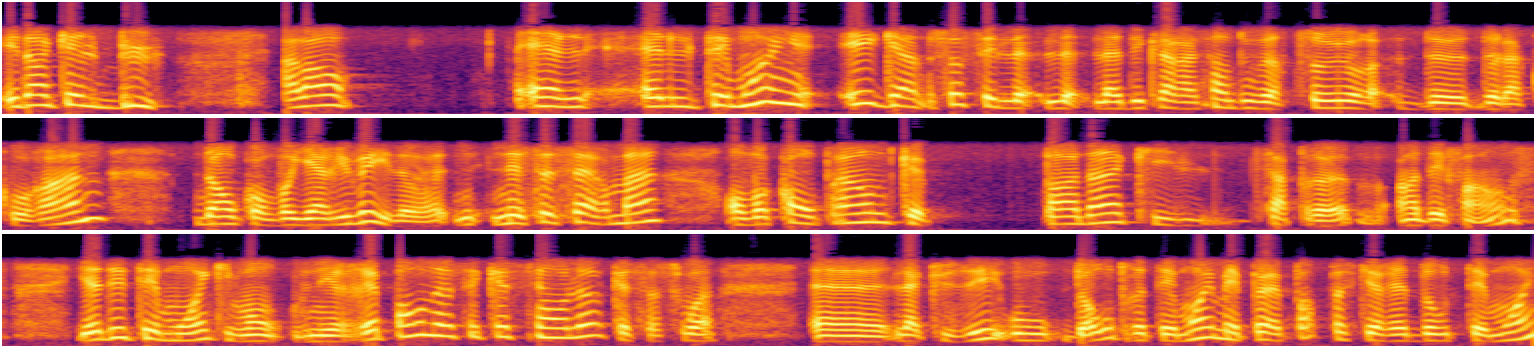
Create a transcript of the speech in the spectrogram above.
et dans quel but. Alors, elle, témoigne également. Ça, c'est la déclaration d'ouverture de, la couronne. Donc, on va y arriver. Nécessairement, on va comprendre que pendant qu'il sa preuve en défense, il y a des témoins qui vont venir répondre à ces questions-là, que ce soit euh, l'accusé ou d'autres témoins, mais peu importe, parce qu'il y aurait d'autres témoins.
